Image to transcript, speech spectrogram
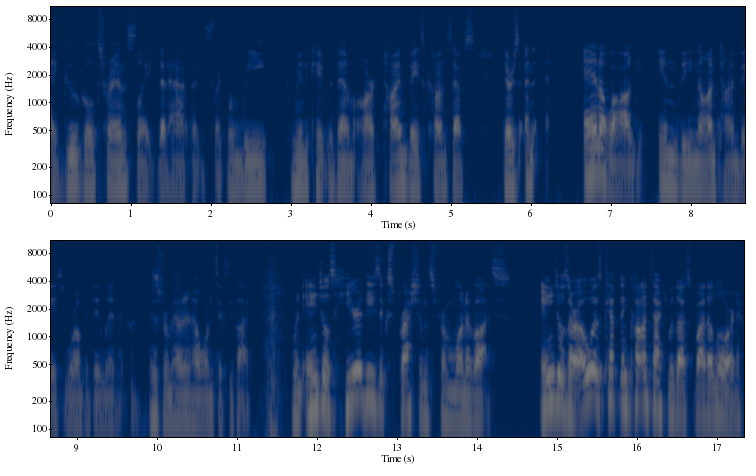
a Google Translate that happens. Like when we communicate with them, our time based concepts, there's an analog in the non time based world that they live in. This is from Heaven and Hell 165. When angels hear these expressions from one of us, angels are always kept in contact with us by the Lord.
